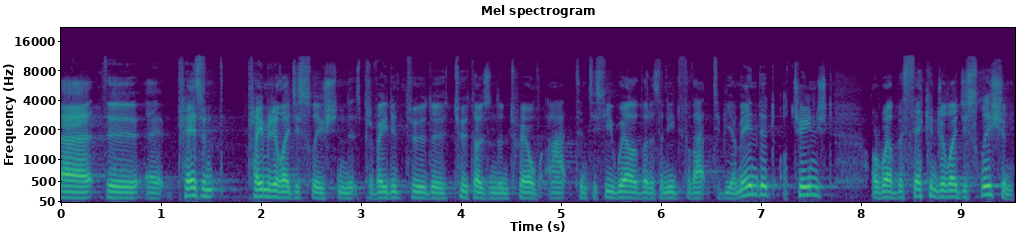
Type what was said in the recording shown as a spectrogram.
uh, the uh, present primary legislation that's provided through the 2012 Act and to see whether there is a need for that to be amended or changed or whether the secondary legislation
